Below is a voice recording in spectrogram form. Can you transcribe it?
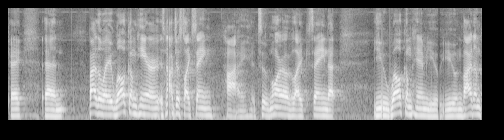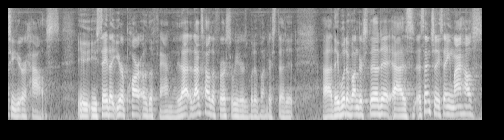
Okay? And by the way, welcome here is not just like saying hi, it's more of like saying that you welcome him, you, you invite him to your house. You, you say that you're part of the family. That, that's how the first readers would have understood it. Uh, they would have understood it as essentially saying, My house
